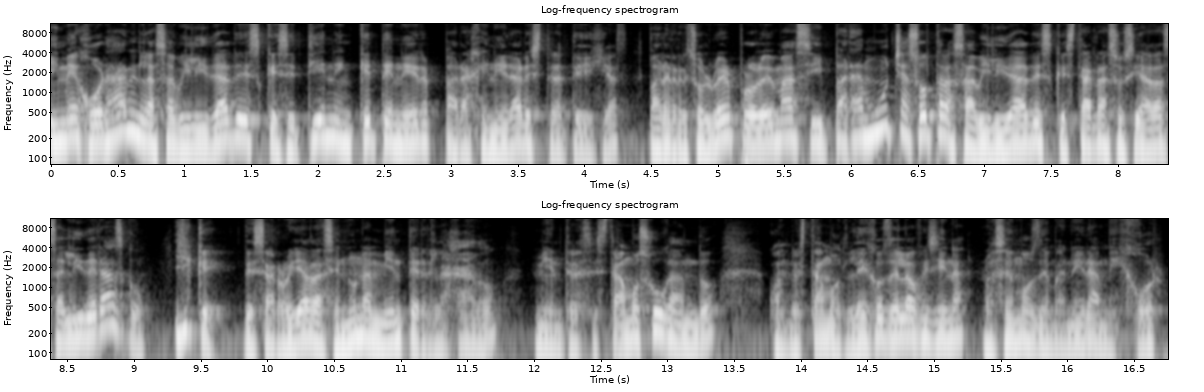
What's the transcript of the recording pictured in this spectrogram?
y mejorar en las habilidades que se tienen que tener para generar estrategias, para resolver problemas y para muchas otras habilidades que están asociadas al liderazgo y que, desarrolladas en un ambiente relajado, mientras estamos jugando, cuando estamos lejos de la oficina, lo hacemos de manera mejor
